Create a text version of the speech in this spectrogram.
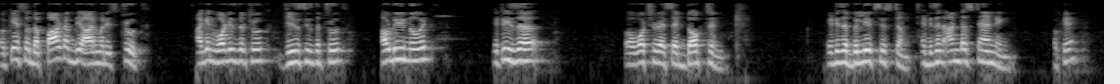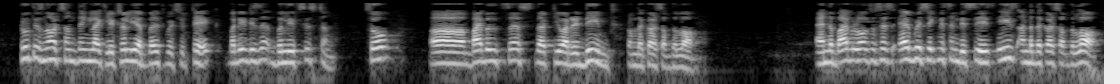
Okay, so the part of the armor is truth. Again, what is the truth? Jesus is the truth. How do you know it? It is a, or what should I say, doctrine. It is a belief system. It is an understanding. Okay? Truth is not something like literally a belt which you take, but it is a belief system. So, uh, Bible says that you are redeemed from the curse of the law. And the Bible also says every sickness and disease is under the curse of the law.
